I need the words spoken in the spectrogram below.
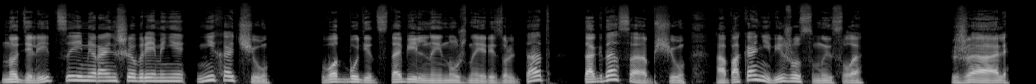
но делиться ими раньше времени не хочу. Вот будет стабильный нужный результат, тогда сообщу, а пока не вижу смысла. Жаль.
